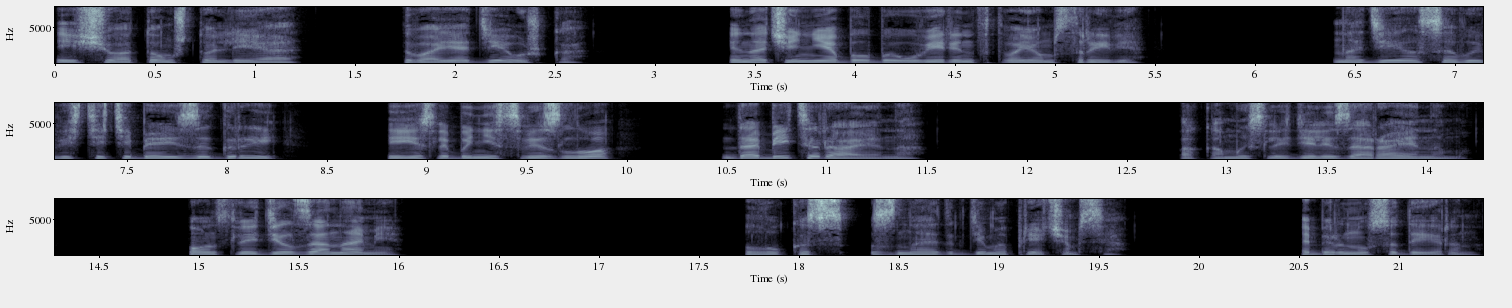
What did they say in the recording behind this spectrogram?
«Еще о том, что Леа — твоя девушка, иначе не был бы уверен в твоем срыве. Надеялся вывести тебя из игры, и если бы не свезло, добить Райана. Пока мы следили за Райаном, он следил за нами. Лукас знает, где мы прячемся. Обернулся Дейрон.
